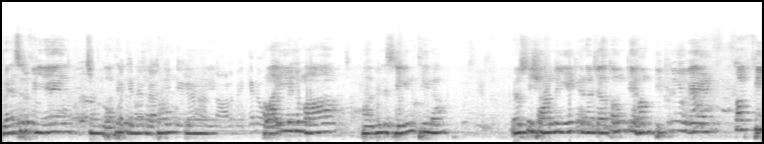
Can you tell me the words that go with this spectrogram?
میں صرف یہ چند باتیں کرنا چاہتا ہوں کہ ہماری یہ جو ماں قابل سین تھی نا میں اس کی شان میں یہ کہنا چاہتا ہوں کہ ہم بکھرے ہوئے ہیں۔ کافی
